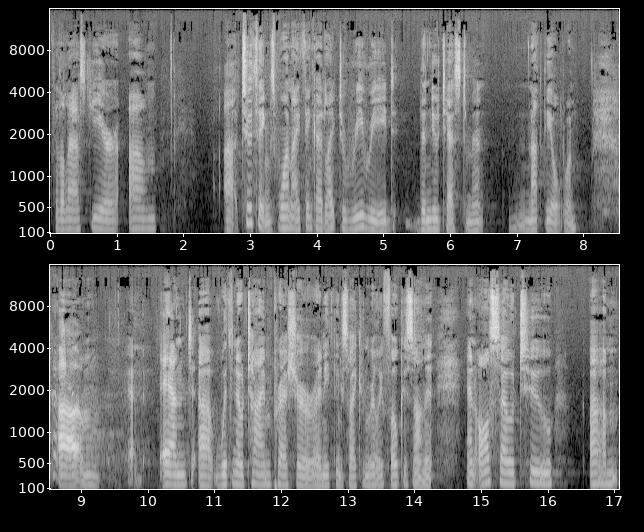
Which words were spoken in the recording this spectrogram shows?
for the last year, um, uh, two things. One, I think I'd like to reread the New Testament, not the old one, um, and uh, with no time pressure or anything, so I can really focus on it. And also to um,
